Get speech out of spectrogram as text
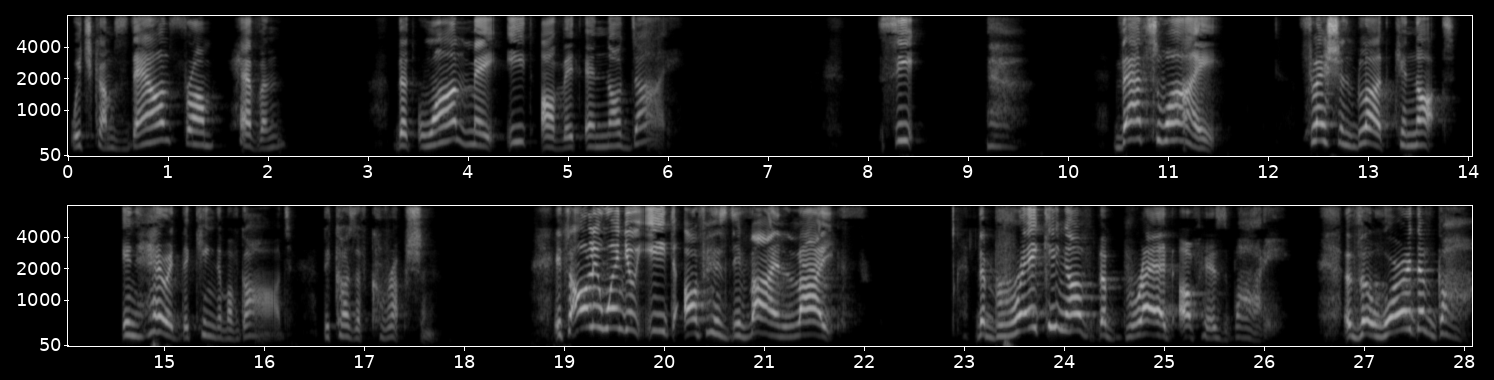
which comes down from heaven that one may eat of it and not die. See, that's why flesh and blood cannot inherit the kingdom of God because of corruption. It's only when you eat of his divine life, the breaking of the bread of his body, the word of God,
